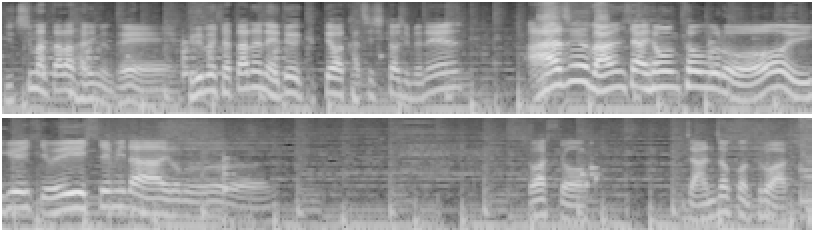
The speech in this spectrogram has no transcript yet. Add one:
뮤츠만 따라다니면 돼. 그러면서 다른 애들 극대화 같이 시켜주면은 아주 만사 형통으로 이길 수 있습니다 여러분. 좋았어. 이제 안정권 들어왔어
